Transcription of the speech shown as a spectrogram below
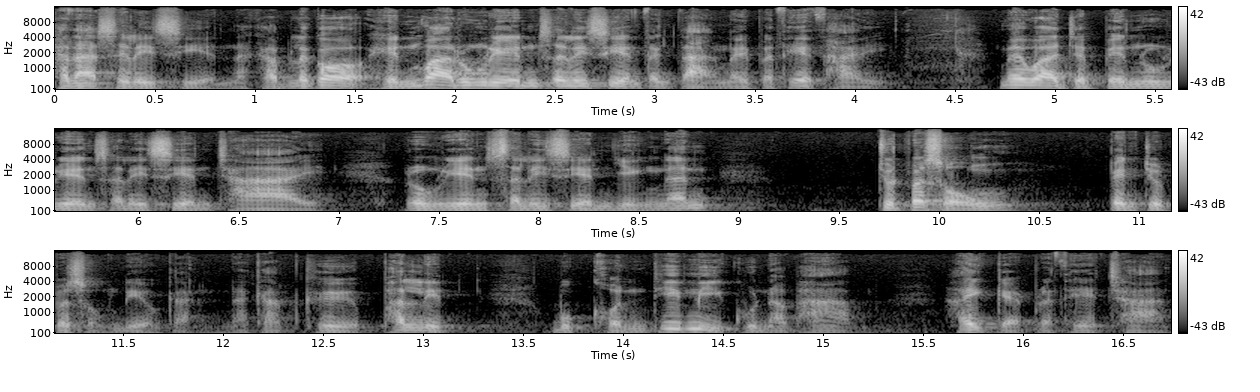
คณะเซเลเซียนนะครับแล้วก็เห็นว่าโรงเรียนเซเลเซียนต่างๆ ในประเทศไทย ไม่ว่าจะเป็นโรงเรียนเซเลเซียนชาย โรงเรียนเซเลเซียนหญิงนั้น จุดประสงค์เป็นจุดประสงค์เดียวกันนะครับคือผลิตบุคคลที่มีคุณภาพ ให้แก่ประเทศชาติ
